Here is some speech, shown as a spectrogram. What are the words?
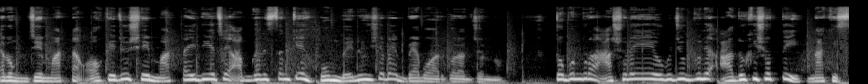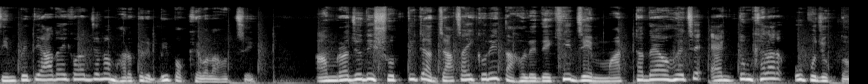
এবং যে মাঠটা অকেজু, সেই মাঠটাই দিয়েছে আফগানিস্তানকে হোম ভেন্যু হিসেবে ব্যবহার করার জন্য। তো বন্ধুরা, আসলে এই অভিযোগগুলি আদৌ কি সত্যি, নাকি সিম্পেতি আদায় করার জন্য ভারতের বিপক্ষে বলা হচ্ছে? আমরা যদি সত্যিটা যাচাই করি, তাহলে দেখি যে মাঠটা দেওয়া হয়েছে একদম খেলার উপযুক্ত।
